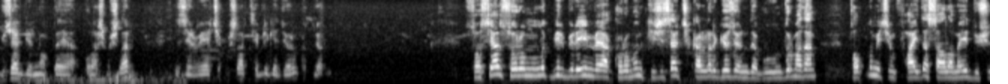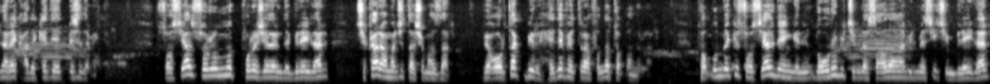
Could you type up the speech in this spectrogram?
güzel bir noktaya ulaşmışlar. Zirveye çıkmışlar. Tebrik ediyorum, kutluyorum. Sosyal sorumluluk bir bireyin veya kurumun kişisel çıkarları göz önünde bulundurmadan toplum için fayda sağlamayı düşünerek hareket etmesi demektir. Sosyal sorumluluk projelerinde bireyler çıkar amacı taşımazlar ve ortak bir hedef etrafında toplanırlar. Toplumdaki sosyal dengenin doğru biçimde sağlanabilmesi için bireyler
